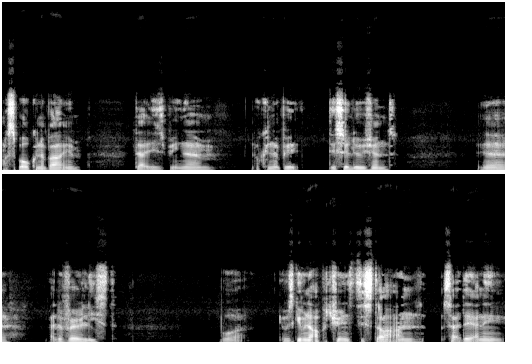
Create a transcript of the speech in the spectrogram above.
I've spoken about him that he's been um, looking a bit disillusioned, uh, at the very least. But he was given an opportunity to start on Saturday, and he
